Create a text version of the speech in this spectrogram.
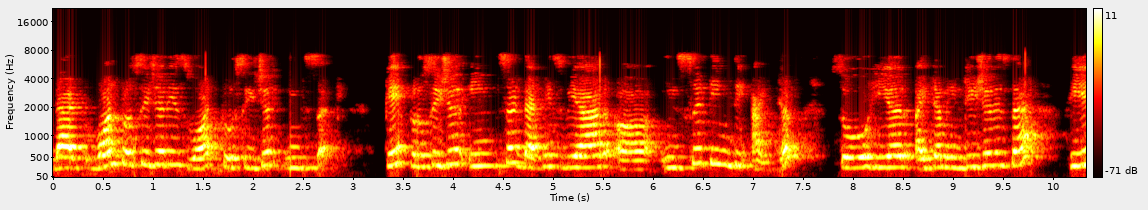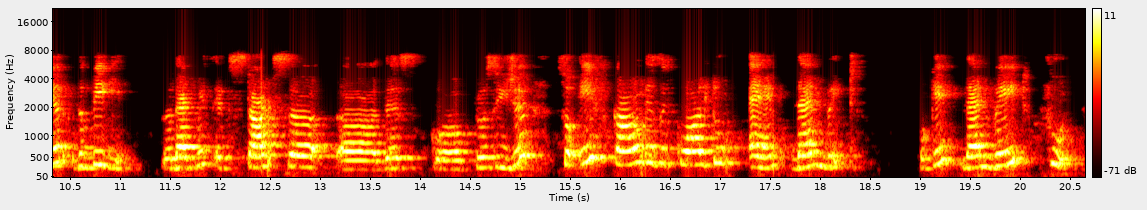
that one procedure is what? Procedure insert. Okay procedure insert that means we are uh, inserting the item. So here item integer is that here the begin. So that means it starts uh, uh, this uh, procedure. So if count is equal to n then wait. Okay then wait full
